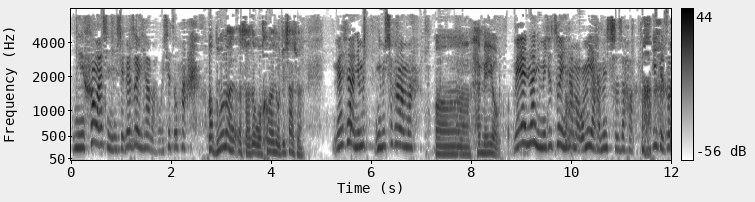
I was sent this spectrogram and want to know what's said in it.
你喝完水你随便坐一下吧，我去做饭。啊，不用了，嫂子，我喝完水我就下去。没事，你们你们吃饭了吗？嗯，还没有。没有，那你们就坐一下嘛，我们也还没吃着好，一起坐。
